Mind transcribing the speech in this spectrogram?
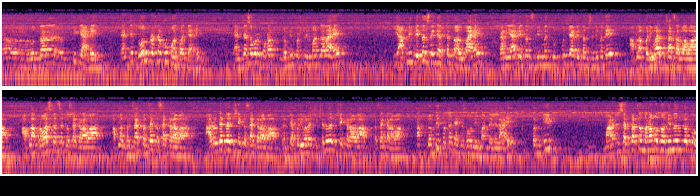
रोजगार रोजगार जे आहेत त्यांचे दोन प्रश्न खूप महत्त्वाचे आहेत. त्यांच्यासमोर मोठा गंभीर प्रश्न निर्माण झाला आहे. की आपली वेतन श्रेणी अत्यंत अल्प आहे. कारण या वेतन श्रेणीमध्ये तुटपुंज या वेतन श्रेणीमध्ये आपला परिवार कसा चालवावा आपला प्रवास खर्च कसा करावा आपला घरचा खर्च कसा करावा आरोग्याचा विषय कसा करावा घरच्या परिवारात शिक्षणाचा विषय करावा कसा करावा हा गंभीर प्रश्न त्यांच्यासमोर निर्माण झालेला आहे. पण मी महाराष्ट्र सरकारचं मनापासून अभिनंदन करतो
